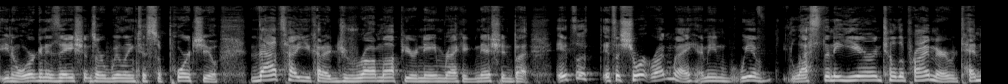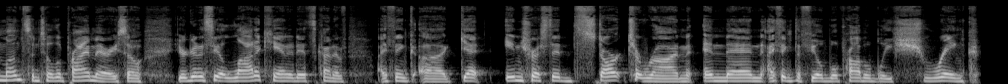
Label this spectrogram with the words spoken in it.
you know organizations are willing to support you. That's how you kind of drum up your name recognition. But it's a it's a short runway. I mean, we have less than a year until the primary, ten months until the primary. So you're going to see a lot of candidates kind of, I think, uh, get interested start to run, and then I think the field will probably shrink,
